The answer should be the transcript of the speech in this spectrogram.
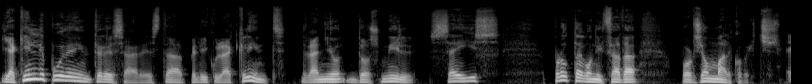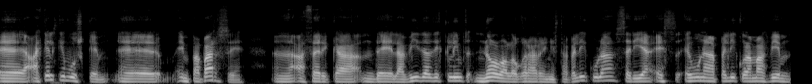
¿Y a quién le puede interesar esta película Clint del año 2006, protagonizada por John Malkovich? Eh, aquel que busque eh, empaparse acerca de la vida de Klimt no lo va a lograr en esta película. Sería es una película más bien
